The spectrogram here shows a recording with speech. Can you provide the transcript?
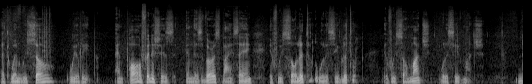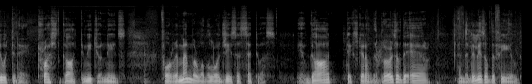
that when we sow, we reap. And Paul finishes in this verse by saying, if we sow little, we receive little. If we sow much, we receive much. Do it today. Trust God to meet your needs. For remember what the Lord Jesus said to us. If God takes care of the birds of the air and the lilies of the field,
